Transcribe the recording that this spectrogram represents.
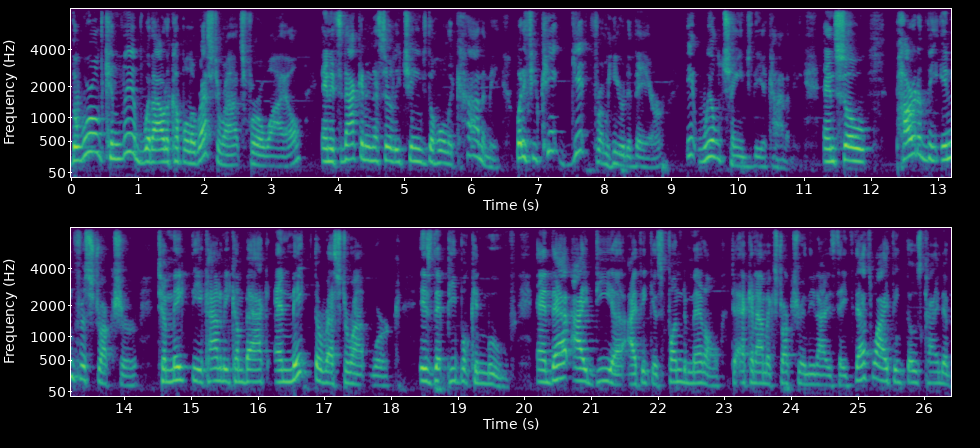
the world can live without a couple of restaurants for a while and it's not going to necessarily change the whole economy. But if you can't get from here to there, it will change the economy. And so part of the infrastructure to make the economy come back and make the restaurant work is that people can move. And that idea, I think, is fundamental to economic structure in the United States. That's why I think those kind of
